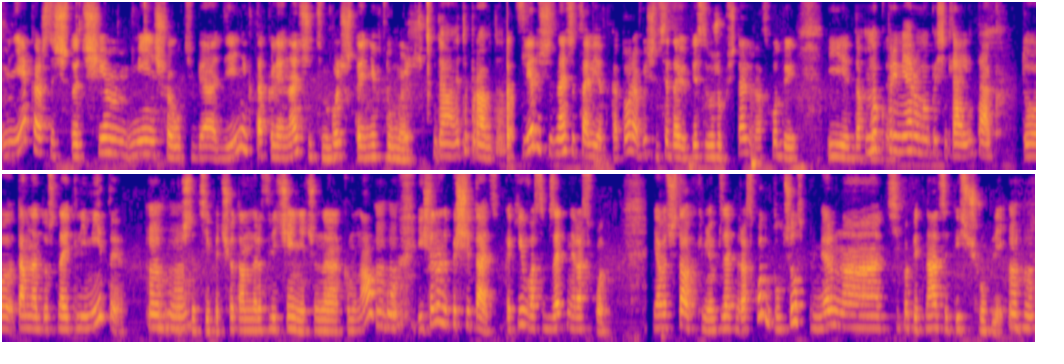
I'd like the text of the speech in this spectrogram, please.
мне кажется, что чем меньше у тебя денег, так или иначе, тем больше ты о них думаешь. Да, это правда. Следующий, значит, совет, который обычно все дают, если вы уже посчитали расходы и доходы. Ну, к примеру, мы посчитали так. То там надо установить лимиты, Угу. Что типа, что там на развлечения, что на коммуналку. Угу. Еще надо посчитать, какие у вас обязательные расходы. Я вот считала, какие у меня обязательные расходы, получилось примерно типа 15 тысяч рублей. Угу.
